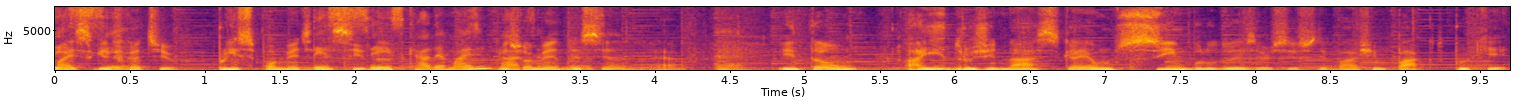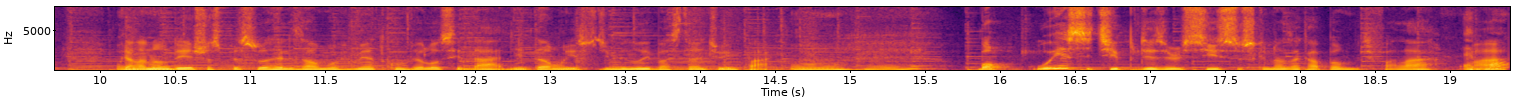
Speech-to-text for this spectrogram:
mais significativo, principalmente descer descida. escada é mais impacto. Principalmente né, descendo. É. É. Então a hidroginástica é um símbolo do exercício de baixo impacto. Por quê? Porque uhum. ela não uhum. deixa as pessoas realizar o movimento com velocidade, então isso diminui bastante o impacto. Uhum. Bom, esse tipo de exercícios que nós acabamos de falar é tá?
